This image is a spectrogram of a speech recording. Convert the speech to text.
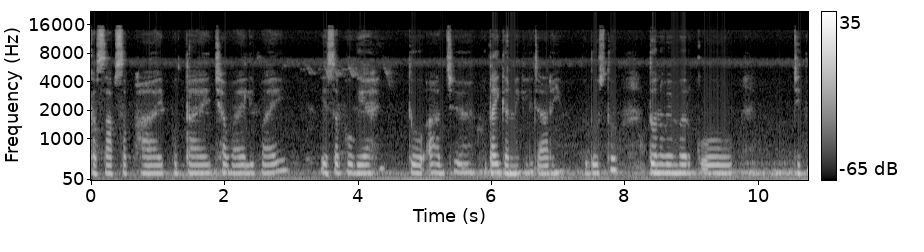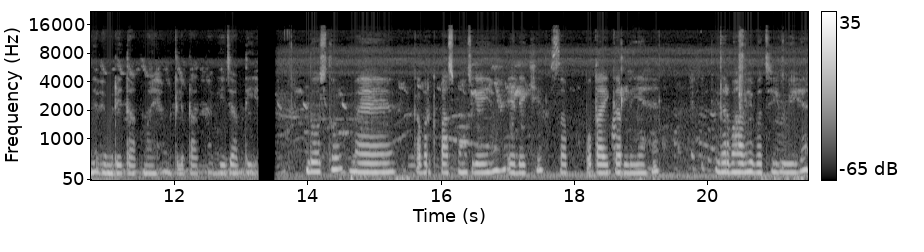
का साफ़ सफ़ाई पुताई छवाई लिपाई ये सब हो गया है। तो आज पुताई करने के लिए जा रही हूँ। तो दोस्तों दो नवंबर को जितने भी मृत आत्माएँ हैं उनके लिए प्रार्थना की जाती है। दोस्तों मैं कब्र के पास पहुँच गई हूँ। ये देखिए सब पुताई कर लिए हैं। इधर भाभी बची हुई है।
